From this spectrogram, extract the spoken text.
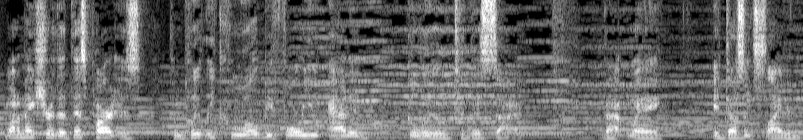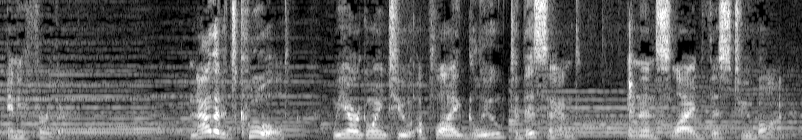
You want to make sure that this part is completely cool before you added glue to this side. That way it doesn't slide in any further. Now that it's cooled, we are going to apply glue to this end and then slide this tube on.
